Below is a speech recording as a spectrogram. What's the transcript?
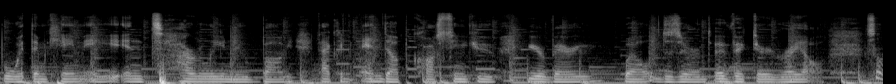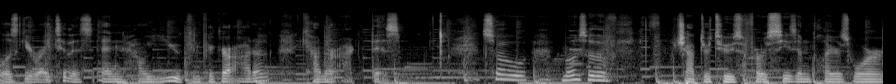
but with them came a entirely new bug that could end up costing you your very well deserved victory royale. So let's get right to this and how you can figure out how to counteract this. So, most of the Chapter 2's first season players were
